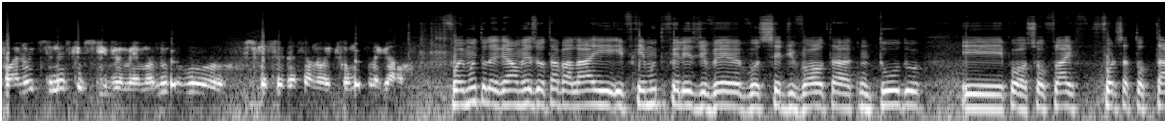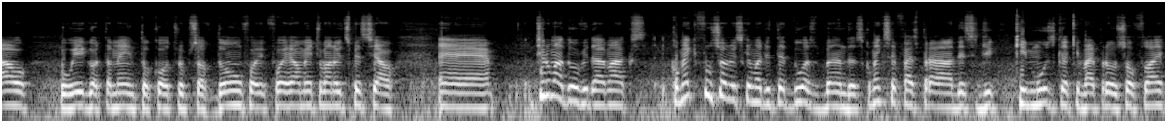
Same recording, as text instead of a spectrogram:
Foi uma noite inesquecível mesmo. Eu nunca vou esquecer dessa noite. Foi muito legal. Foi muito legal mesmo. Eu tava lá e, e fiquei muito feliz de ver você de volta com tudo. E, pô, Soulfly, força total. O Igor também tocou Troops of Dawn. Foi, foi realmente uma noite especial. É, tira uma dúvida, Max. Como é que funciona o esquema de ter duas bandas? Como é que você faz para decidir que música que vai pro Soulfly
